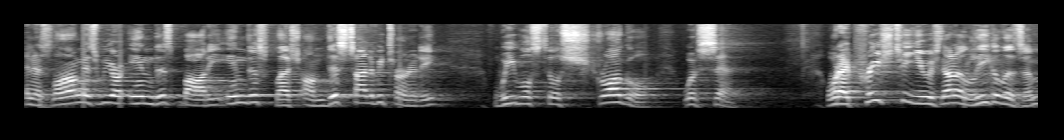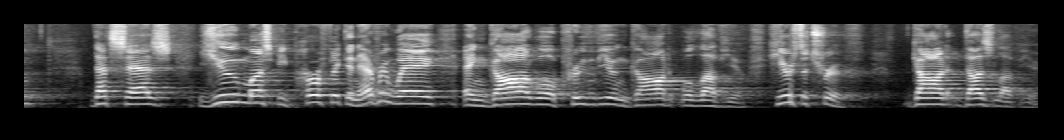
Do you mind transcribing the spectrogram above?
And as long as we are in this body, in this flesh, on this side of eternity, we will still struggle with sin. What I preach to you is not a legalism that says you must be perfect in every way and God will approve of you and God will love you. Here's the truth God does love you.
